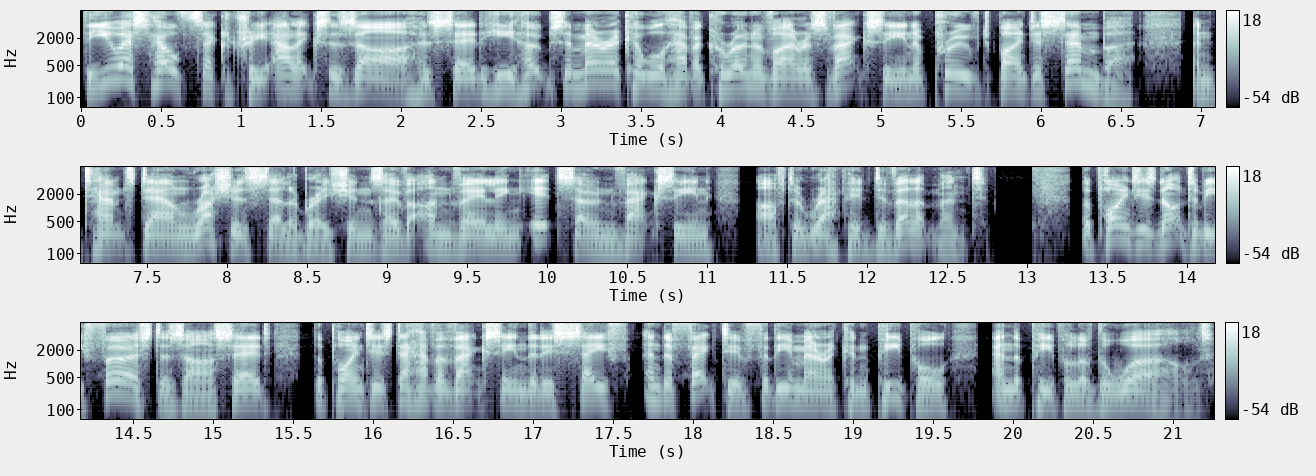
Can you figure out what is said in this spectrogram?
The US Health Secretary Alex Azar has said he hopes America will have a coronavirus vaccine approved by December and tamped down Russia's celebrations over unveiling its own vaccine after rapid development. The point is not to be first, Azar said. The point is to have a vaccine that is safe and effective for the American people and the people of the world.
